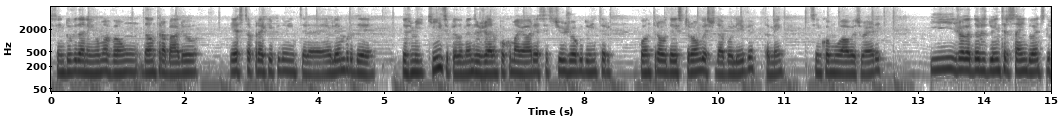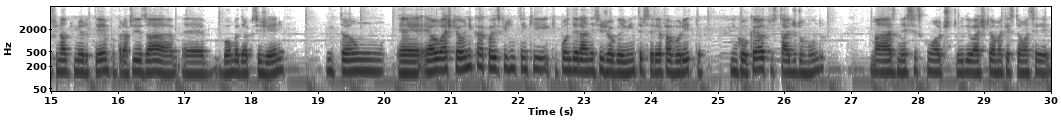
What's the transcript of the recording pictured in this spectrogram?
sem dúvida nenhuma, vão dar um trabalho extra para a equipe do Inter. É, eu lembro de 2015, pelo menos eu já era um pouco maior e assisti o jogo do Inter contra o The Strongest da Bolívia, também, assim como o Always Ready. E jogadores do Inter saindo antes do final do primeiro tempo para utilizar é, bomba de oxigênio. Então, é, eu acho que é a única coisa que a gente tem que, que ponderar nesse jogo aí. O Inter seria favorito em qualquer outro estádio do mundo mas nesses com altitude eu acho que é uma questão a se,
